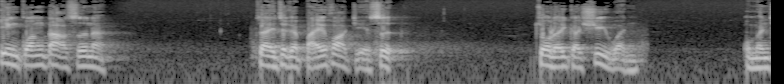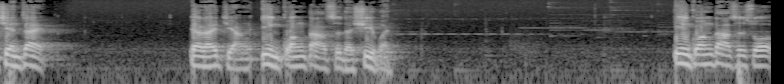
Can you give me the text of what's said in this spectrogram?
印光大师呢？在这个白话解释做了一个序文，我们现在要来讲印光大师的序文。印光大师说：“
